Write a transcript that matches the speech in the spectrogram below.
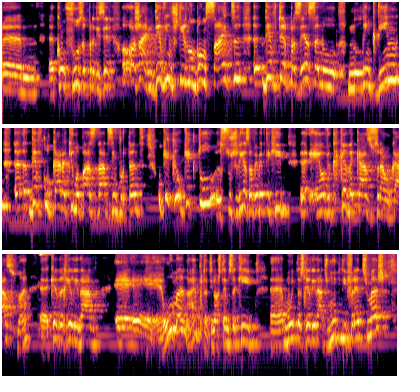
uh, confusa para dizer: Oh Jaime, devo investir num bom site, uh, devo ter presença no, no LinkedIn, uh, devo colocar aqui uma base de dados importante. O que é que, o que, é que tu sugerias? Obviamente que aqui é óbvio que cada caso será um caso, não é? cada realidade é, é, é, uma, não é? Portanto, e nós temos aqui uh, muitas realidades muito diferentes, mas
